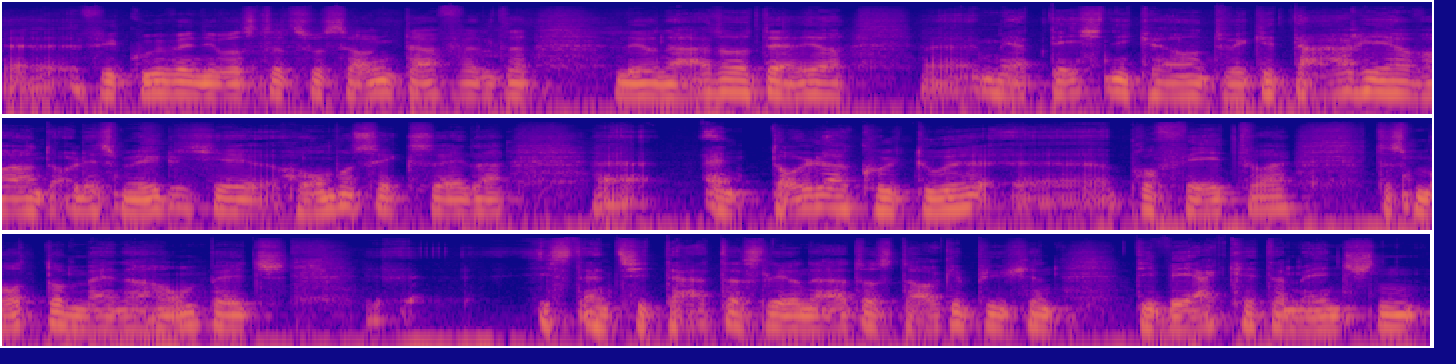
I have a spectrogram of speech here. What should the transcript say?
äh, Figur, wenn ich was dazu sagen darf, weil der Leonardo, der ja äh, mehr Techniker und Vegetarier war und alles Mögliche, Homosexueller, äh, ein toller Kulturprophet war. Das Motto meiner Homepage äh, ist ein Zitat aus Leonardos Tagebüchern, die Werke der Menschen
